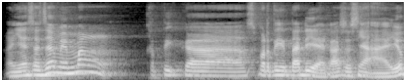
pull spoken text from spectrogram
Hanya saja memang ketika seperti tadi ya kasusnya Ayub,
